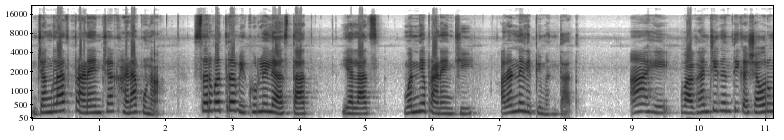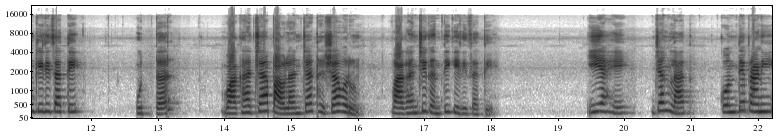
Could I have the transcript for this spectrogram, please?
जंगलात प्राण्यांच्या खाणाकुणा सर्वत्र विखुरलेल्या असतात यालाच वन्य प्राण्यांची अरण्यलिपी म्हणतात. आ आहे वाघांची गणती कशावरून केली जाते? उत्तर वाघाच्या पावलांच्या ठशावरून वाघांची गणती केली जाते. ई आहे जंगलात कोणते प्राणी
